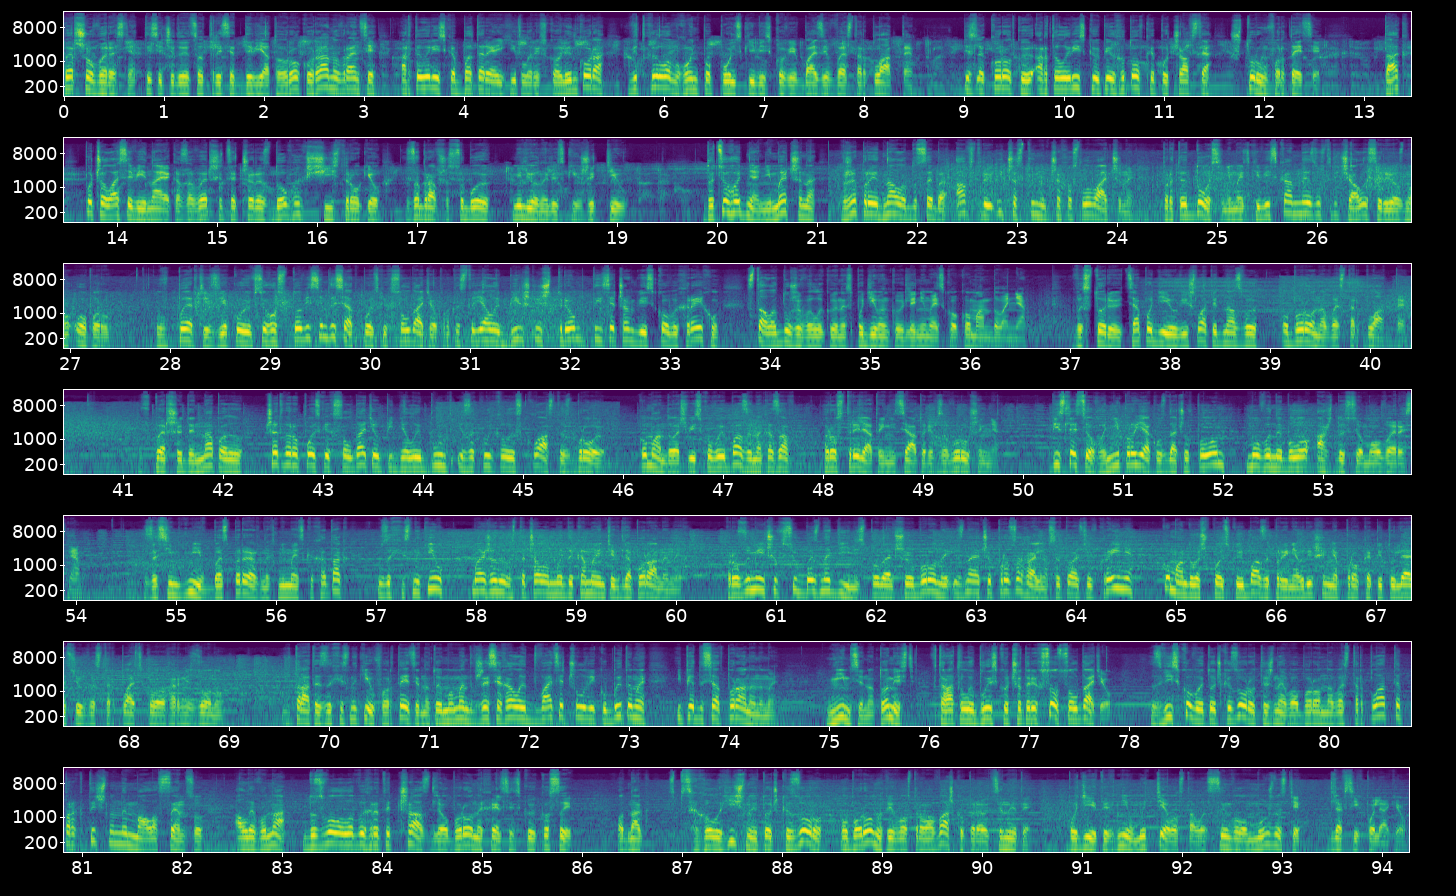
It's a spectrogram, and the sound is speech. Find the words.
1 вересня 1939 року рано вранці артилерійська батарея гітлерівського лінкора відкрила вогонь по польській військовій базі Вестерплатте. Після короткої артилерійської підготовки почався штурм фортеці. Так почалася війна, яка завершиться через довгих шість років, забравши з собою мільйони людських життів. До цього дня Німеччина вже приєднала до себе Австрію і частину Чехословаччини, проте досі німецькі війська не зустрічали серйозного опору. Впертість, з якою всього 180 польських солдатів протистояли більш ніж трьом тисячам військових рейху, стала дуже великою несподіванкою для німецького командування. В історію ця подія увійшла під назвою Оборона Вестерплатте. В перший день нападу четверо польських солдатів підняли бунт і закликали скласти зброю. Командувач військової бази наказав розстріляти ініціаторів заворушення. Після цього ні про яку здачу в полон мови не було аж до 7 вересня. За сім днів безперервних німецьких атак у захисників майже не вистачало медикаментів для поранених. Розуміючи всю безнадійність подальшої оборони і знаючи про загальну ситуацію в країні, командувач польської бази прийняв рішення про капітуляцію Вестерплатського гарнізону. Втрати захисників фортеці на той момент вже сягали 20 чоловік убитими і 50 пораненими. Німці натомість втратили близько 400 солдатів. З військової точки зору тижнева оборона Вестерплатте практично не мала сенсу, але вона дозволила виграти час для оборони Хельсінської коси. Однак з психологічної точки зору оборону півострова важко переоцінити. Події тих днів миттєво стали символом мужності для всіх поляків.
